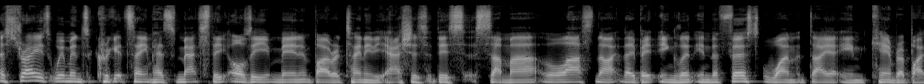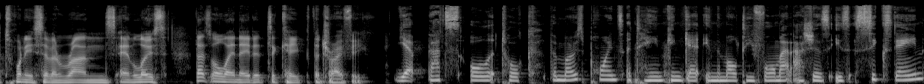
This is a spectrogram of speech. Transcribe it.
Australia's women's cricket team has matched the Aussie men by retaining the Ashes this summer. Last night, they beat England in the first one dayer in Canberra by 27 runs and Luce, That's all they needed to keep the trophy. Yep, that's all it took. The most points a team can get in the multi format Ashes is 16,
